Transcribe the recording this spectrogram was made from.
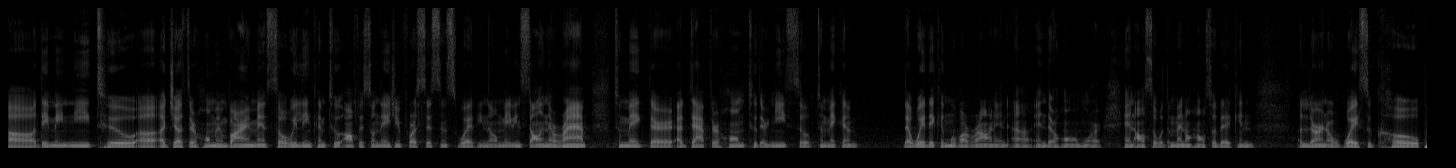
Uh, they may need to uh, adjust their home environment. So we link them to Office on Aging for assistance with, you know, maybe installing a ramp to make their adapt their home to their needs. So to make them that way they can move around in uh, in their home or and also with the mental health so they can learn or ways to cope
